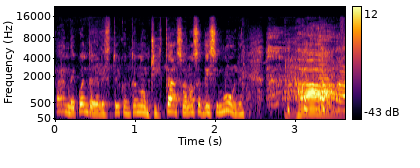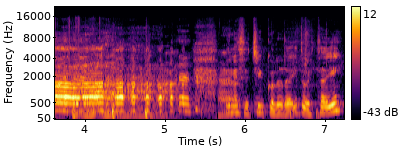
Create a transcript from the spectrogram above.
Hagan de cuenta que les estoy contando un chistazo, no se disimulen. ¿Ven ese chip coloradito que está ahí?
